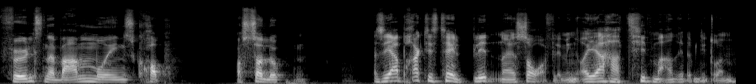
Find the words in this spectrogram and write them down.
følelsen af varmen mod ens krop, og så lugten. Altså, jeg er praktisk talt blind, når jeg sover, Flemming, og jeg har tit mareridt om de drømme.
